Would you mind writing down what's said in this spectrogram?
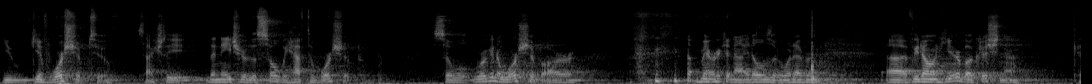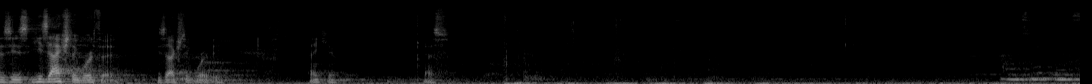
you give worship to. It's actually the nature of the soul. We have to worship. So we're going to worship our American idols or whatever uh, if we don't hear about Krishna, because he's, he's actually worth it. He's actually worthy. Thank you. Yes. Um, two things.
